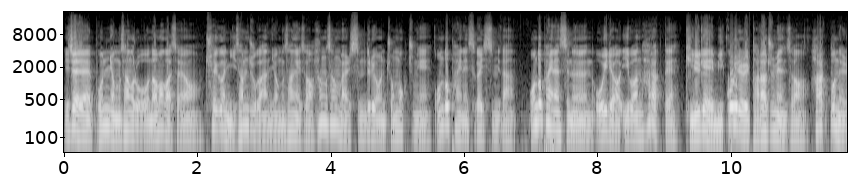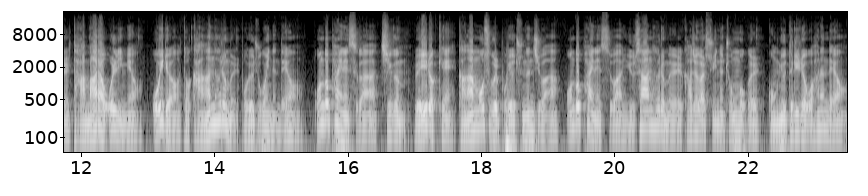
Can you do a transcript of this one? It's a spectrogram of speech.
이제 본 영상으로 넘어가서요. 최근 2, 3주간 영상에서 항상 말씀드려온 종목 중에 온도 파이낸스가 있습니다. 온도 파이낸스는 오히려 이번 하락 때 길게 밑꼬리를 달아주면서 하락분을 다 말아 올리며 오히려 더 강한 흐름을 보여주고 있는데요. 온도 파이낸스가 지금 왜 이렇게 강한 모습을 보여주는지와 온도 파이낸스와 유사한 흐름을 가져갈 수 있는 종목을 공유 드리려고 하는데요.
